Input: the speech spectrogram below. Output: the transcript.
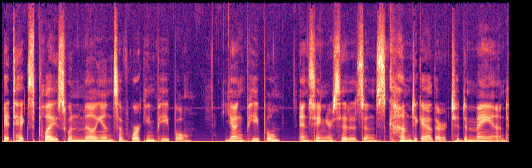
It takes place when millions of working people, young people, and senior citizens come together to demand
